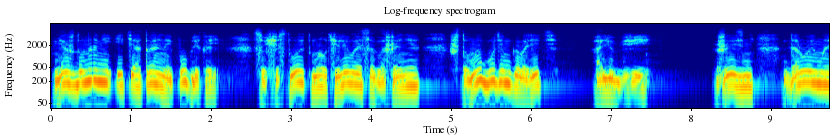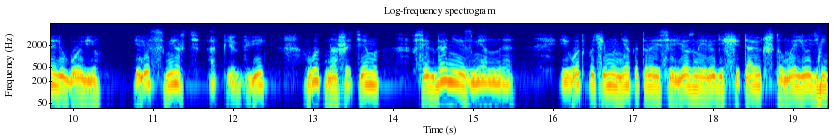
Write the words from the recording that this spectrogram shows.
Между нами и театральной публикой существует молчаливое соглашение, что мы будем говорить о любви. Жизнь, даруемая любовью, или смерть от любви — вот наша тема, всегда неизменная. И вот почему некоторые серьезные люди считают, что мы люди...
